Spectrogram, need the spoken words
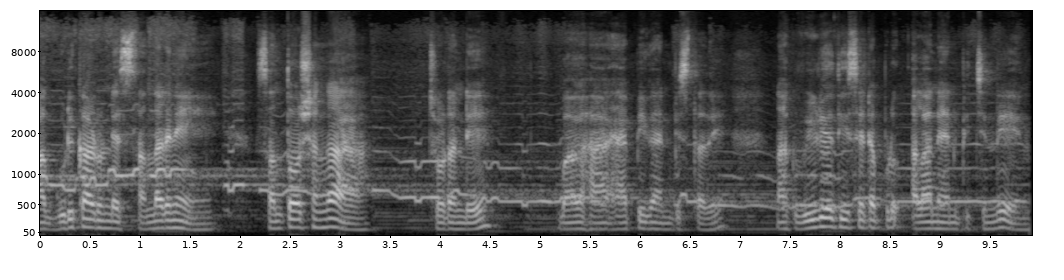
ఆ గుడి కాడుండే సందడిని సంతోషంగా చూడండి. బాగా హ్యా హ్యాపీగా అనిపిస్తుంది. నాకు వీడియో తీసేటప్పుడు అలానే అనిపించింది.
